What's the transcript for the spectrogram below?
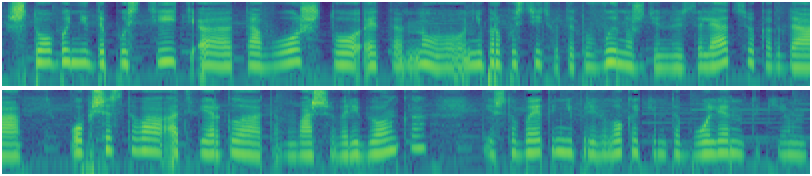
чтобы не допустить э, того, что это, ну, не пропустить вот эту вынужденную изоляцию, когда общество отвергло там, вашего ребенка, и чтобы это не привело к каким-то более ну, таким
